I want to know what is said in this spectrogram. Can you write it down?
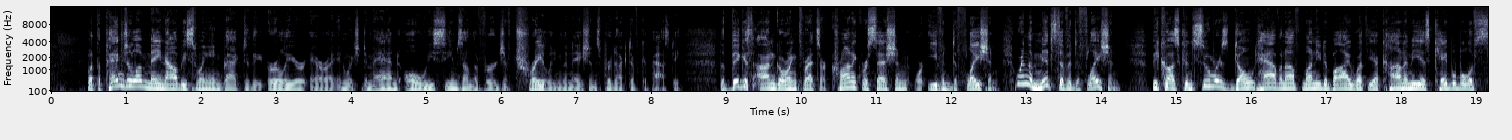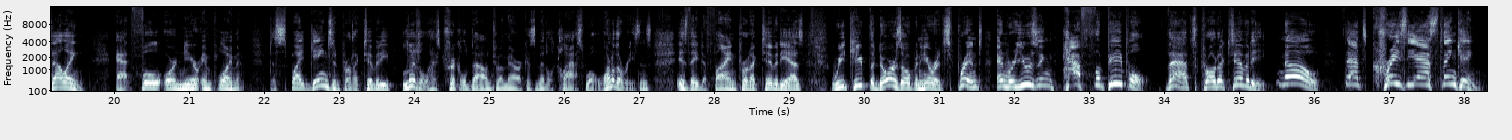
But the pendulum may now be swinging back to the earlier era in which demand always seems on the verge of trailing the nation's productive capacity. The biggest ongoing threats are chronic recession or even deflation. We're in the midst of a deflation because consumers don't have enough money to buy what the economy is capable of selling at full or near employment. Despite gains in productivity, little has trickled down to America's middle class. Well, one of the reasons is they define productivity as we keep the doors open here at Sprint and we're using half the people. That's productivity. No, that's crazy ass thinking.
